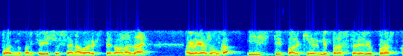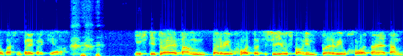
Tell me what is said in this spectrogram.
spodnjo parkirišče, vse na vrh, spet dol nazaj. A gledaj, zlomka, isti parkirni prostor je bil prost, ko pa sem prej parkiral. Isti, to je tam prvi vhod, to si se živo spomnim, prvi vhod, a ne tam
